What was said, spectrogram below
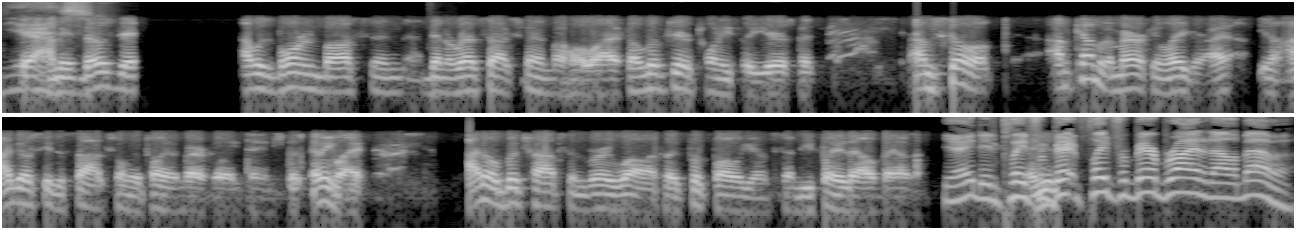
Yeah, I mean those days. I was born in Boston. I've been a Red Sox fan my whole life. I lived here 23 years, but I'm still I'm kind of an American leaguer. I you know I go see the Sox when they play American League teams. But anyway, I know Butch Hobson very well. I played football against him. He played at Alabama. Yeah, he did. Played for Bear, played for Bear Bryant at Alabama.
